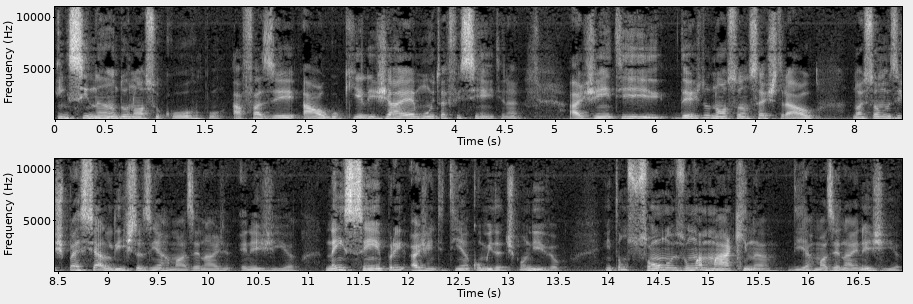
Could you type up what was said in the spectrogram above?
ensinando o nosso corpo a fazer algo que ele já é muito eficiente, né? A gente, desde o nosso ancestral, nós somos especialistas em armazenar energia. Nem sempre a gente tinha comida disponível. Então somos uma máquina de armazenar energia.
